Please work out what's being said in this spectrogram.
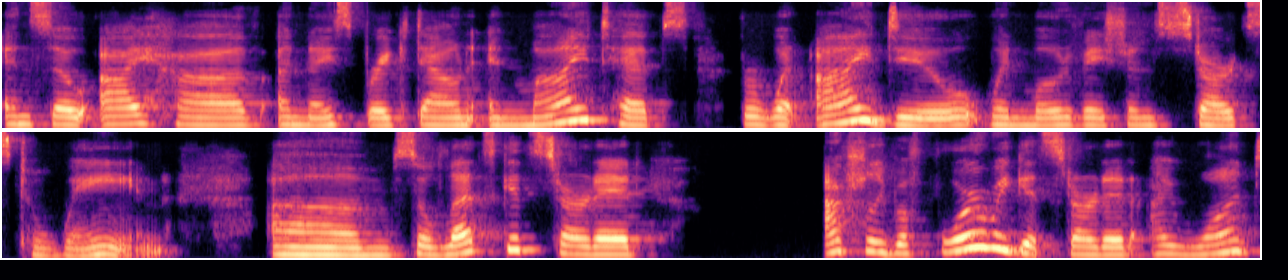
And so I have a nice breakdown in my tips for what I do when motivation starts to wane. Um, so let's get started. Actually, before we get started, I want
